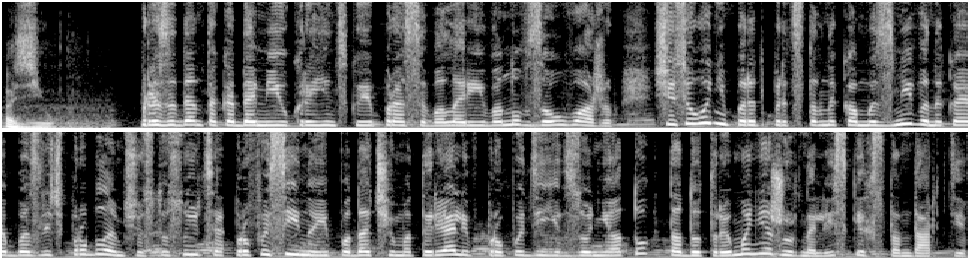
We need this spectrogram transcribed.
азів. Президент Академії української преси Валерій Іванов зауважив, що сьогодні перед представниками ЗМІ виникає безліч проблем, що стосуються професійної подачі матеріалів про події в зоні АТО та дотримання журналістських стандартів.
